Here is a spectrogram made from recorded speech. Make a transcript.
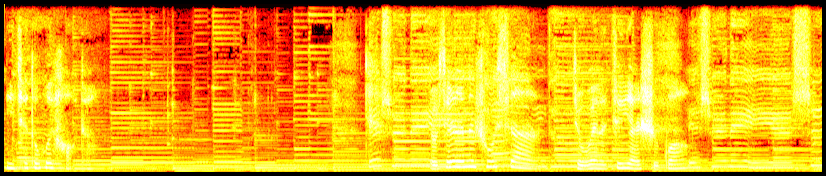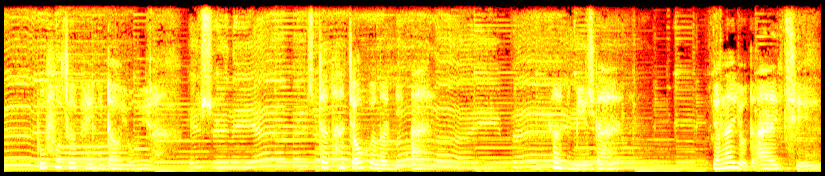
一切都会好的。有些人的出现，就为了惊艳时光，不负责陪你到永远。但他教会了你爱，让你明白，原来有的爱情，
